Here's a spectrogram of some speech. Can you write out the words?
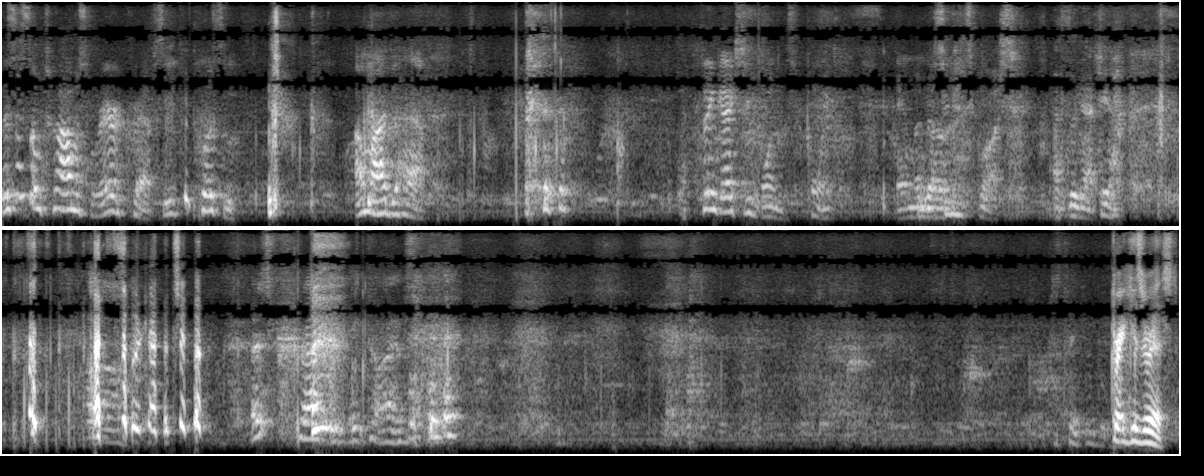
This is some Thomas Rare crap. See, pussy. On my behalf. I think I actually won this point. And my missing is squashed. I still got you. I still got you. I just cracked it eight times. Just take a Break his wrist.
